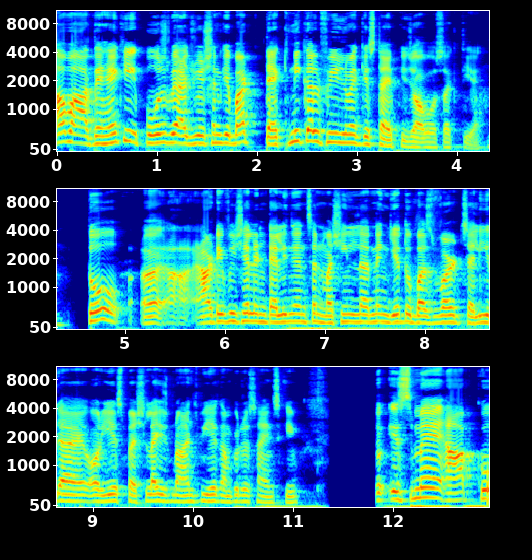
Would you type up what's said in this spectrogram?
अब आते हैं कि पोस्ट ग्रेजुएशन के बाद टेक्निकल फ़ील्ड में किस टाइप की जॉब हो सकती है? तो artificial intelligence and machine learning ये तो बसवर्ड चल ही रहा है और ये स्पेशलाइज ब्रांच भी है कंप्यूटर साइंस की। तो इसमें आपको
